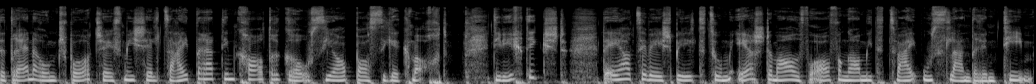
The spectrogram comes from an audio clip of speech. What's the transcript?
Der Trainer und Sportchef Michel Zeiter hat im Kader grosse Anpassungen gemacht. Die wichtigste, der EHCW spielt zum ersten Mal von Anfang an mit zwei Ausländern im Team.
